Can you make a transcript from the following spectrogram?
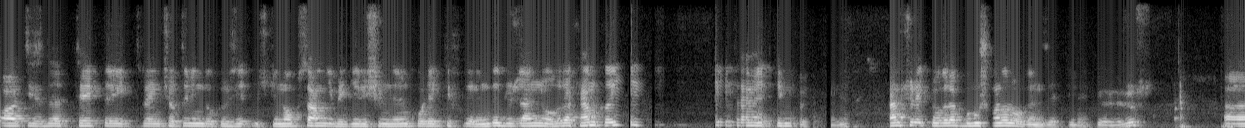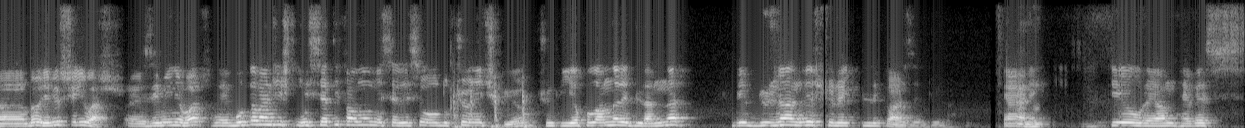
Artist'de, Take the Eight Train, Çatı 1972, Noksan gibi girişimlerin kolektiflerinde düzenli olarak hem kayıt hem etkinlik hem sürekli olarak buluşmalar organize ettiğini görüyoruz. Ee, böyle bir şeyi var, e, zemini var. Burada bence işte inisiyatif alma meselesi oldukça öne çıkıyor. Çünkü yapılanlar edilenler bir düzen ve süreklilik arz ediyor. Yani diye uğrayan heves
